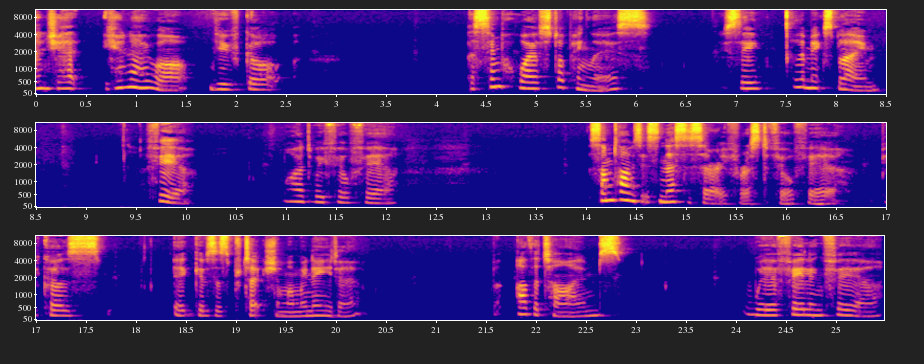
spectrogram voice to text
And yet, you know what? You've got a simple way of stopping this. You see, let me explain. Fear. Why do we feel fear? Sometimes it's necessary for us to feel fear because it gives us protection when we need it. Other times we're feeling fear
